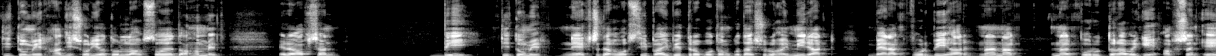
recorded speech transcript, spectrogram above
তিতুমির, হাজি শরীয়তুল্লাহ, সৈয়দ আহমেদ। এটা অপশান বি তিতুমির। নেক্সট দেখো, সিপাহী বিদ্রোহ প্রথম কোথায় শুরু হয়? মিরাট, ব্যারাকপুর, বিহার না নাগ, নাগপুর? উত্তর হবে কি? অপশান এ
